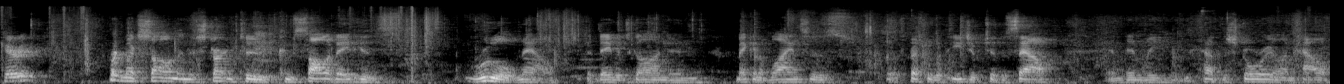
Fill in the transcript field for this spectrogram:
Carrie? Pretty much Solomon is starting to consolidate his rule now that David's gone and making alliances, especially with Egypt to the south. And then we have the story on how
